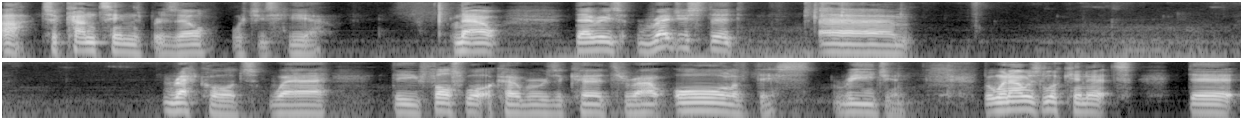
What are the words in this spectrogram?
Ah, Tocantins, Brazil, which is here. Now, there is registered um, records where the false water cobra has occurred throughout all of this region. But when I was looking at the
